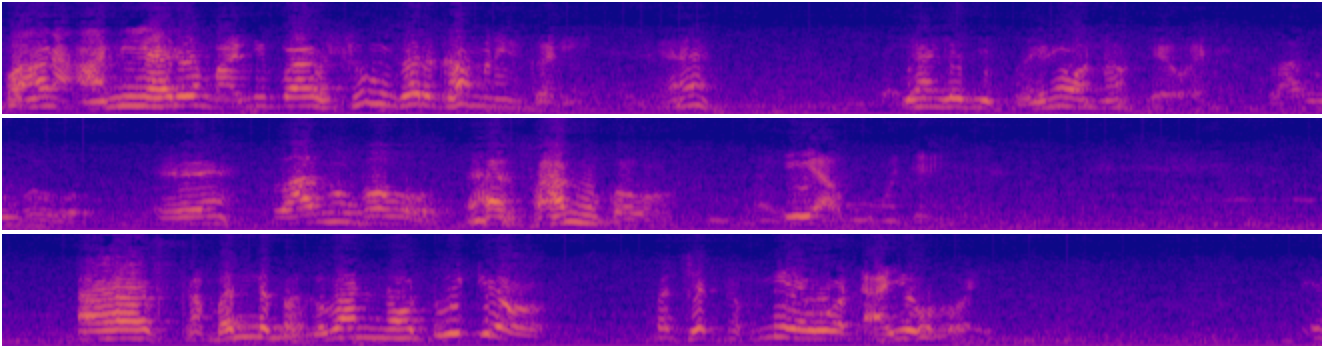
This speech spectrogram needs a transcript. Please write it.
પણ આની હારે માલિપા શું સરખામણી કરી? ત્યાં લગી ભણ્યો ન કહેવાય. સ્વાનુભવો. એ આવવું છે. આ સંબંધ ભગવાન નો તૂટ્યો પછી તમને એવો ડાયો હોય. એ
